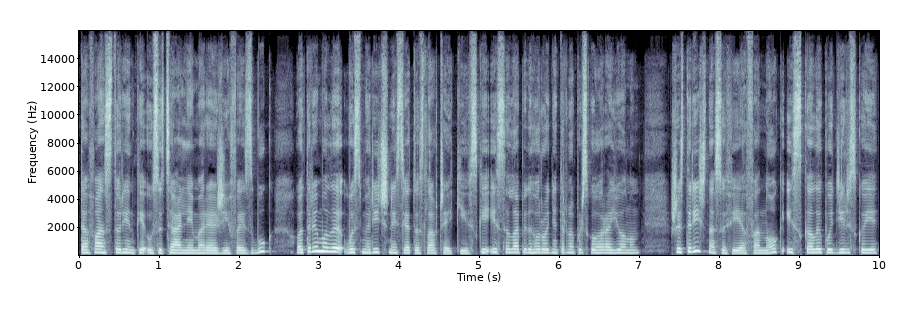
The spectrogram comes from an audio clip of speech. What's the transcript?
та фан-сторінки у соціальній мережі Фейсбук отримали восьмирічний Святослав Чайківський із села Підгородня Тернопільського району, шестирічна Софія Фанок із Скали Подільської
